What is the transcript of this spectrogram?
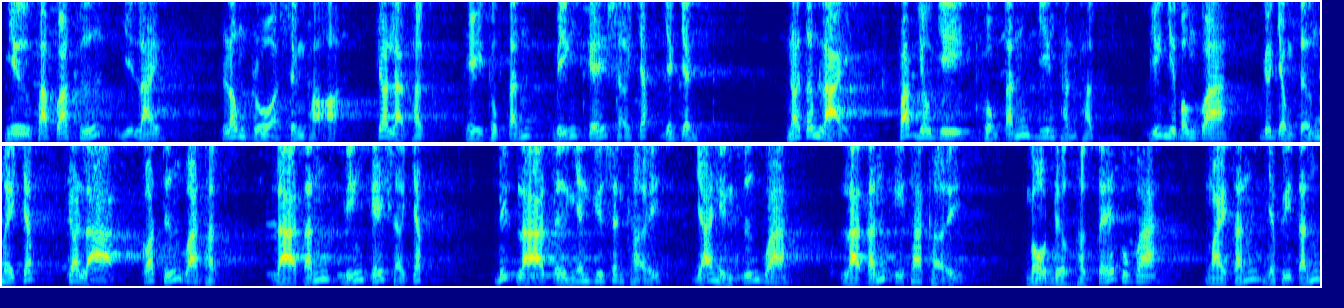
Như pháp quá khứ, vị lai, lông rùa, sừng thỏ, cho là thật thì thuộc tánh biến kế sở chấp vân vân. Nói tóm lại, pháp vô vi thuộc tánh viên thành thật, ví như bông hoa do vọng tưởng mê chấp cho là có tướng hoa thật, là tánh biến kế sở chấp. Biết là từ nhân duyên sinh khởi, giả hiện tướng hoa, là tánh y tha khởi. Ngộ được thực tế của hoa, ngoài tánh và phi tánh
